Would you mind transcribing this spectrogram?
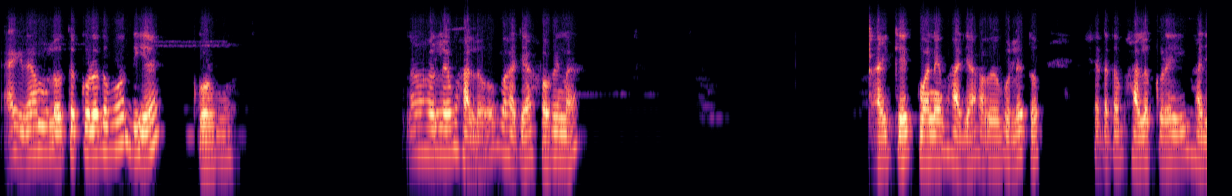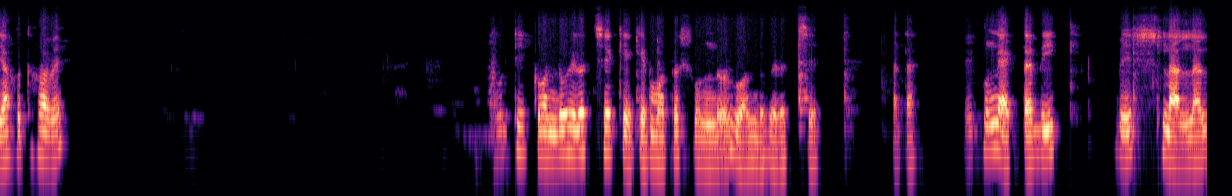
একদম লোতে করে দেবো, দিয়ে করব। না হলে ভালো, ভাজা হবে না। আই কেক মানে ভাজা হবে বলে তো সেটা তো ভালো করেই ভাজা হতে হবে। ঠিক গন্ধ বেরোচ্ছে, কেকের মতো সুন্দর গন্ধ বেরোচ্ছে। এটা দেখুন, একটা দিক বেশ লাল লাল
